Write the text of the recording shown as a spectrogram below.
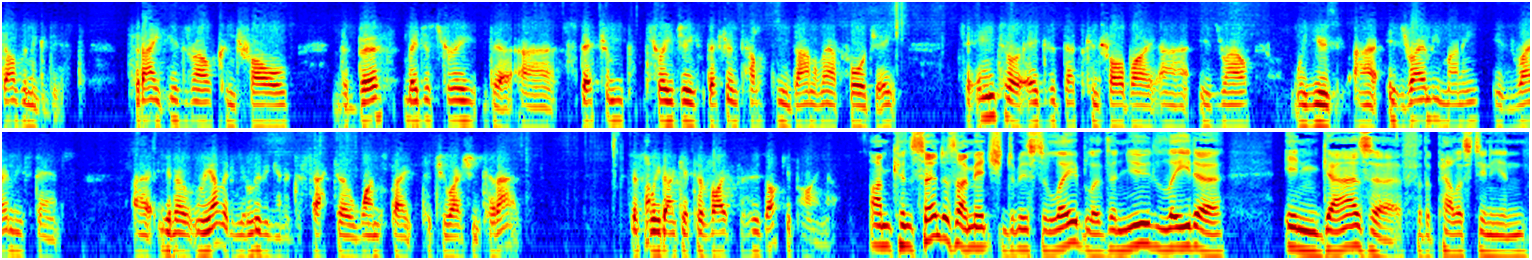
doesn't exist. Today, Israel controls the birth registry, the uh, spectrum, 3G spectrum. Palestinians aren't allowed 4G. To enter or exit, that's controlled by uh, Israel. We use uh, Israeli money, Israeli stamps. Uh, you know, in reality, we're living in a de facto one-state situation today. Just we don't get to vote for who's occupying us. I'm concerned, as I mentioned to Mr. Leibler, the new leader in Gaza for the Palestinian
